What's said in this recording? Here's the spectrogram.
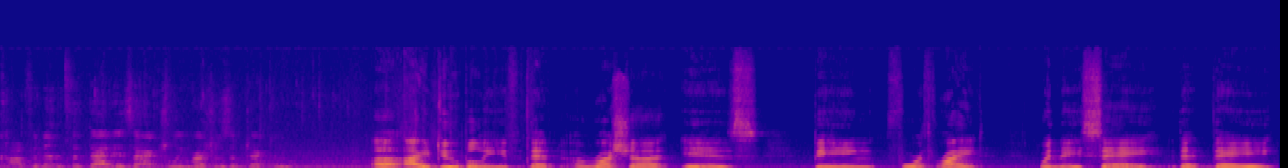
confident that that is actually Russia's objective? Uh, I do believe that Russia is being forthright when they say that they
